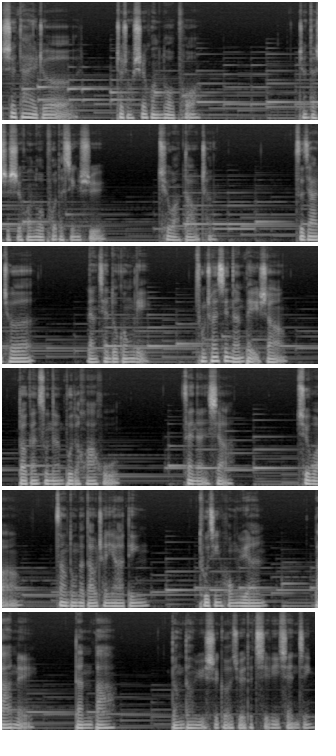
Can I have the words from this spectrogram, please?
是带着这种失魂落魄，真的是失魂落魄的心绪，去往稻城。自驾车，两千多公里，从川西南北上到甘肃南部的花湖，再南下，去往藏东的稻城亚丁，途经红原、巴美、丹巴等等与世隔绝的绮丽仙境。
